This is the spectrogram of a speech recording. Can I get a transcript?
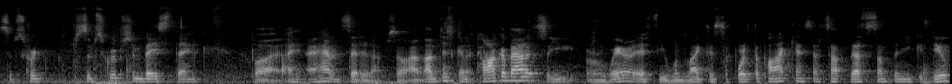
subscri- subscription based thing, but I, I haven't set it up. So I'm, I'm just going to talk about it so you are aware if you would like to support the podcast. That's, so- that's something you could do.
